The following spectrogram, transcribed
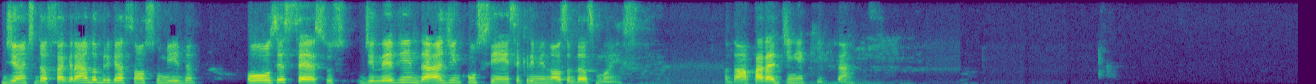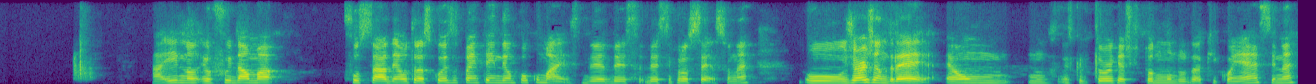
diante da sagrada obrigação assumida ou aos excessos de leviandade e inconsciência criminosa das mães. Vou dar uma paradinha aqui, tá? Aí eu fui dar uma fuçado em outras coisas para entender um pouco mais de, desse, desse processo, né? O Jorge André é um, um, escritor que acho que todo mundo daqui conhece, né?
